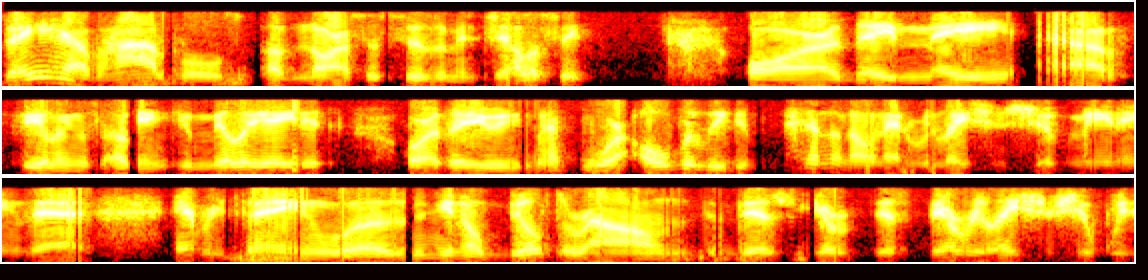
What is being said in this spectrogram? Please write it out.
They have high levels of narcissism and jealousy, or they may have feelings of being humiliated, or they were overly dependent on that relationship, meaning that everything was you know built around this your this their relationship with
